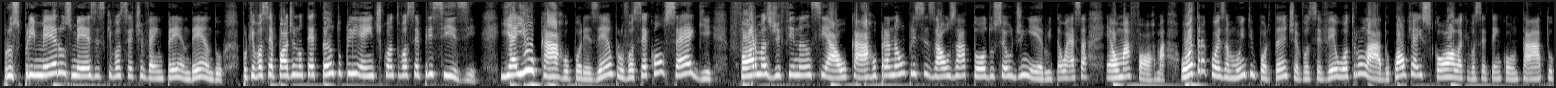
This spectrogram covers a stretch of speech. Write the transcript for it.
para os primeiros meses que você estiver empreendendo, porque você pode não ter tanto cliente quanto você precise. E aí, o carro, por exemplo, você consegue formas de financiar o carro para não precisar usar todo o seu dinheiro. Então, essa é uma forma. Outra coisa muito importante é você ver o outro lado. Qual que é a escola que você tem contato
